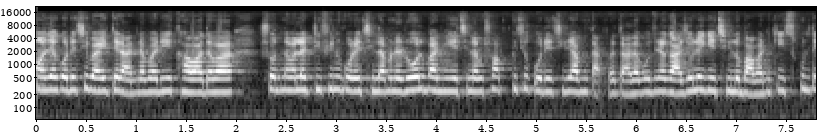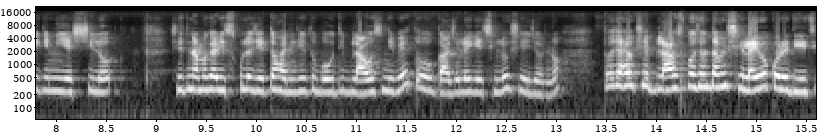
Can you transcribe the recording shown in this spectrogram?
মজা করেছি বাড়িতে, রান্নাবাড়ি খাওয়া দাওয়া সন্ধ্যাবেলা টিফিন করেছিলাম মানে রোল বানিয়েছিলাম সব কিছু করেছিলাম। তারপরে দাদা বৌদিরা গাজলে গেছিল, বাবানকে স্কুল থেকে নিয়ে এসেছিল। সেদিন আমাকে আর স্কুলে যেতে হয়নি, যেহেতু বৌদি ব্লাউজ নিবে, তো গাজলে গেছিল সেই জন্য। তো যাই হোক সেই ব্লাউজ পর্যন্ত আমি সেলাইও করে দিয়েছি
